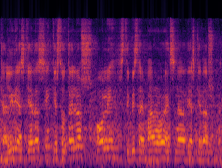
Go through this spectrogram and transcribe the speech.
Καλή διασκέδαση και στο τέλος όλοι στην πίστα επάνω έτσι να διασκεδάσουμε.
